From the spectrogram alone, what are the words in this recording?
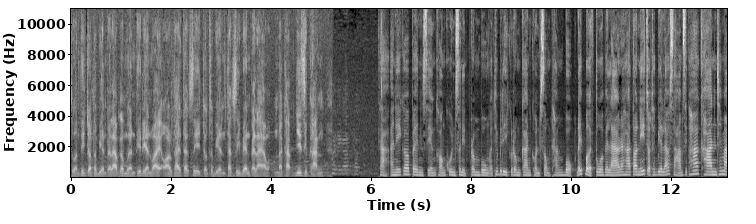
ส่วนที่จดทะเบียนไปแล้วก็เหมือนที่เรียนไว้ออลไทยแท็กซี่จดทะเบียนแท็กซี่เบนซ์ไปแล้วนะครับ20 คันค่ะ อันนี้ก็เป็นเสียงของคุณสนิทพรหมวงศ์อธิบดีกรมการขนส่งทางบก ได้เปิดตัวไปแล้วนะคะ ตอนนี้จดทะเบียนแล้ว 35 คันใช่ไหม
